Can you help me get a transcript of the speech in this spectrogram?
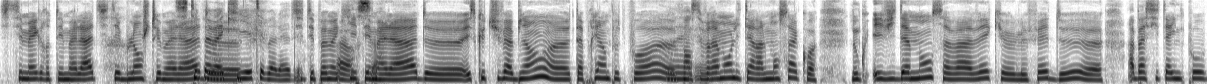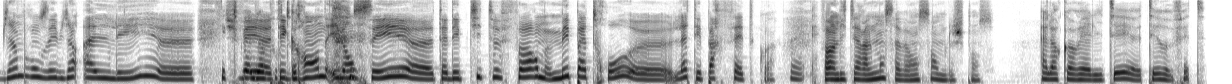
si t'es maigre, t'es malade, si t'es blanche, t'es malade. si t'es pas euh, maquillée t'es malade Si t'es pas maquillée, t'es malade. euh, Est-ce que tu vas bien Euh, T'as pris un peu de poids Euh, Enfin, Ouais, c'est ouais. vraiment littéralement ça, quoi. Donc, évidemment, ça va avec euh, le fait de euh, ah bah si t'as une peau bien bronzée, bien allée, euh, tu t'es grande, élancée, euh, t'as des petites formes, mais pas trop. euh, là, t'es parfaite, quoi. Ouais. Enfin, littéralement, ça va ensemble, je pense. alors qu'en réalité euh, t'es refaite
